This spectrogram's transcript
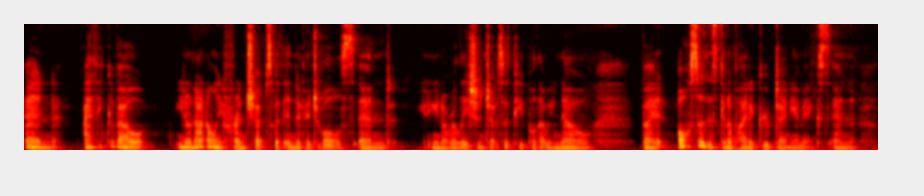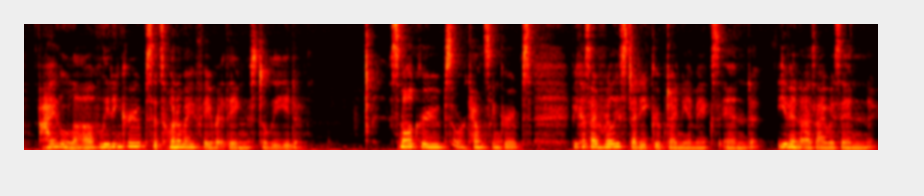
And I think about, you know, not only friendships with individuals and, you know, relationships with people that we know, but also this can apply to group dynamics. And I love leading groups, it's one of my favorite things to lead small groups or counseling groups because I've really studied group dynamics. And even as I was in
